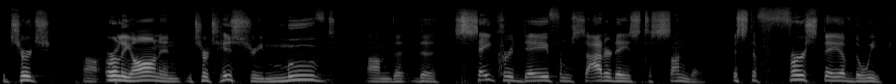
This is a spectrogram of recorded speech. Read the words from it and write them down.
The church uh, early on in, in, church history moved um, the, the sacred day from Saturdays to Sunday. It's the first day of the week.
